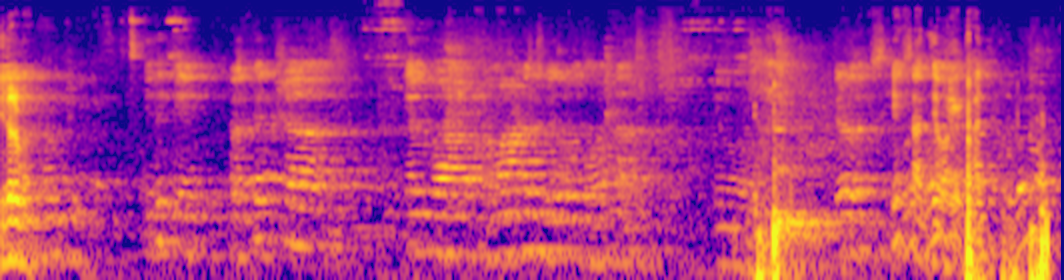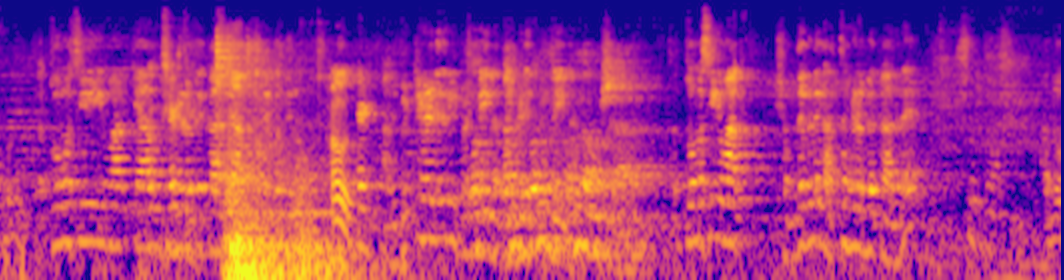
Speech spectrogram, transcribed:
ಇದರ ಹೇಗೆ ಸಾಧ್ಯವಾಗುತ್ತೆ ಅದು- ತತ್ವಮಸಿ ವಾಕ್ಯ ಅಂತ ಹೇಳಬೇಕಾದ್ರೆ ಅರ್ಥನೇ ಬಂದಿರೋದು ಹೌದು ಅದು ಬಿಟ್ಟು ಹೇಳಿದ್ರೆ ಈ ಪ್ರಶ್ನೆ ಇಲ್ಲ ತಾವು ಹೇಳಿದ ಪ್ರಶ್ನೆ ಇಲ್ಲ ತತ್ವಮಸಿ ವಾಕ್ ಶಬ್ದಗಳಿಗೆ ಅರ್ಥ ಹೇಳಬೇಕಾದ್ರೆ ಅದು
